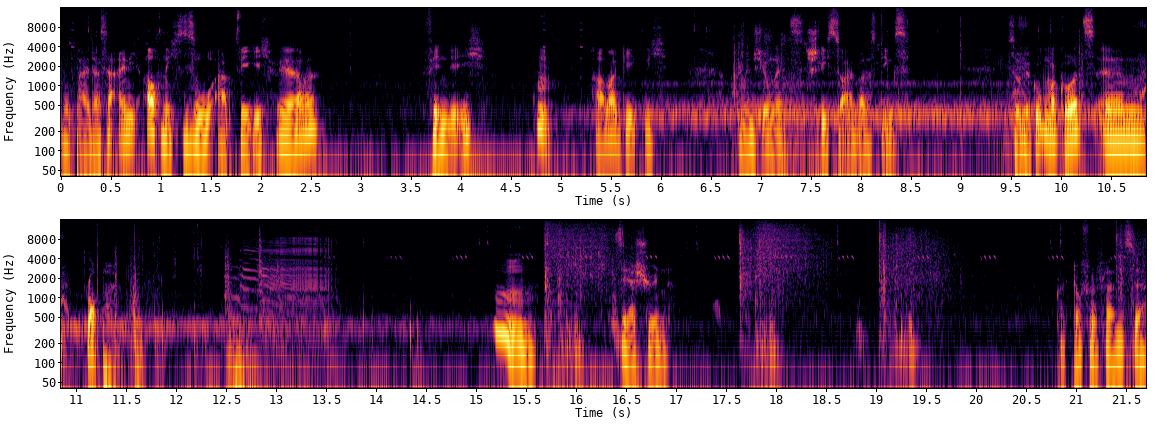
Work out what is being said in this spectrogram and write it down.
Wobei das ja eigentlich auch nicht so abwegig wäre. Finde ich. Hm, aber geht nicht. Ach Mensch, Junge, jetzt schließt du einfach das Dings. So, wir gucken mal kurz. Ähm, plopp. Hm. Sehr schön. Kartoffelpflanze.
